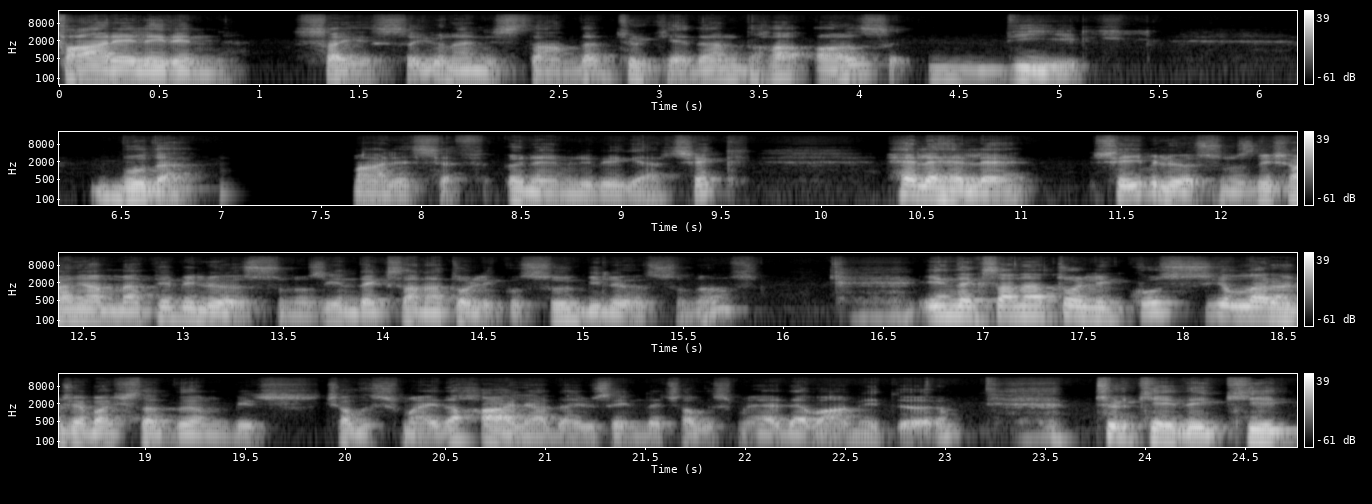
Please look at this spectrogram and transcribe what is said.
farelerin sayısı Yunanistan'da Türkiye'den daha az değil. Bu da maalesef önemli bir gerçek. Hele hele şeyi biliyorsunuz, Nişanyan Map'i biliyorsunuz, Index Anatolicus'u biliyorsunuz. Index Anatolicus yıllar önce başladığım bir çalışmaydı. Hala da üzerinde çalışmaya devam ediyorum. Türkiye'deki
